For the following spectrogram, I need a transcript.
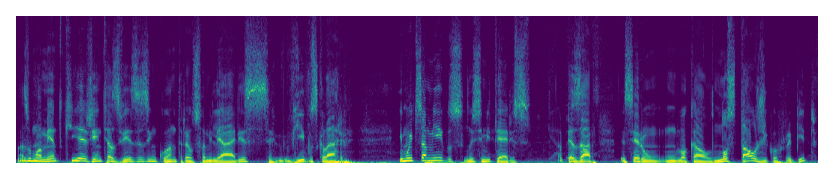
mas um momento que a gente às vezes encontra os familiares vivos, claro, e muitos amigos nos cemitérios. Apesar de ser um, um local nostálgico, repito,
